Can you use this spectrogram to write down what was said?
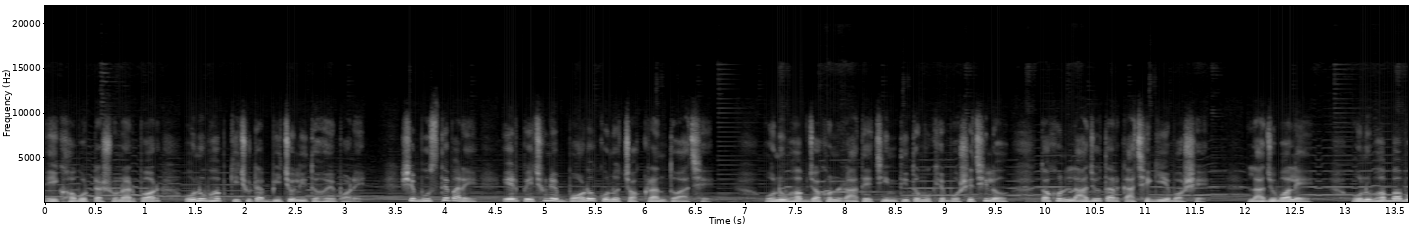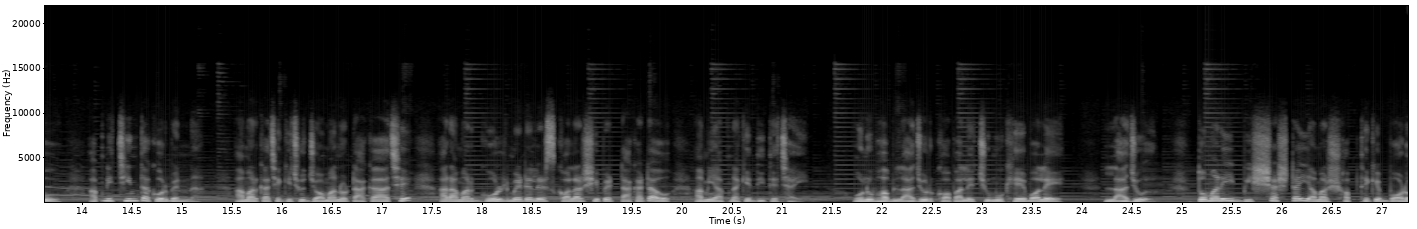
এই খবরটা শোনার পর অনুভব কিছুটা বিচলিত হয়ে পড়ে। সে বুঝতে পারে এর পেছনে বড় কোনো চক্রান্ত আছে। অনুভব যখন রাতে চিন্তিত মুখে বসেছিল, তখন লাজু তার কাছে গিয়ে বসে। লাজু বলে, অনুভববাবু, আপনি চিন্তা করবেন না। আমার কাছে কিছু জমানো টাকা আছে আর আমার গোল্ড মেডেলের স্কলারশিপের টাকাটাও আমি আপনাকে দিতে চাই। অনুভব লাজুর কপালে চুমু খেয়ে বলে, লাজু, তোমার এই বিশ্বাসটাই আমার সবথেকে বড়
